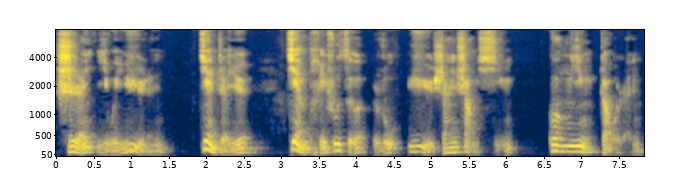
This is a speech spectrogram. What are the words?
时人以为玉人。见者曰：“见裴叔泽如玉山上行，光映照人。”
